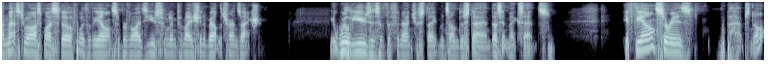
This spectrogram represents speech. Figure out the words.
And that's to ask myself whether the answer provides useful information about the transaction. It will users of the financial statements understand? Does it make sense? If the answer is perhaps not,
